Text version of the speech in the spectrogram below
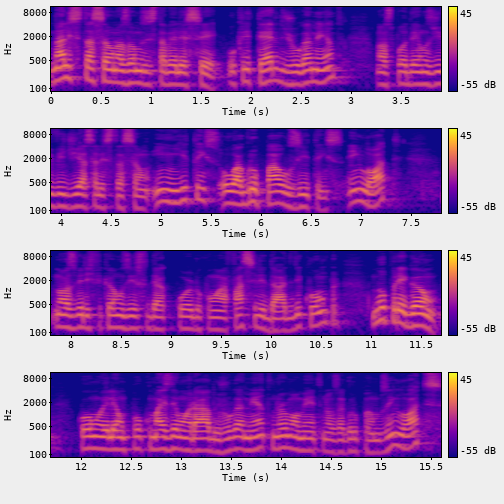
Na licitação, nós vamos estabelecer o critério de julgamento, nós podemos dividir essa licitação em itens ou agrupar os itens em lote, nós verificamos isso de acordo com a facilidade de compra. No pregão, como ele é um pouco mais demorado o julgamento, normalmente nós agrupamos em lotes,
